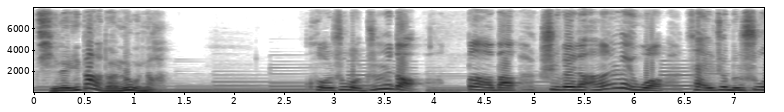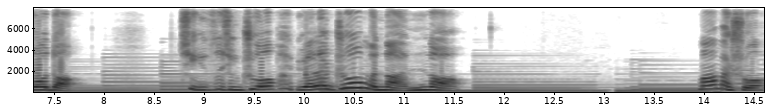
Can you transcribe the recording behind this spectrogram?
骑了一大段路呢。可是我知道，爸爸是为了安慰我才这么说的。骑自行车原来这么难呢。妈妈说：“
